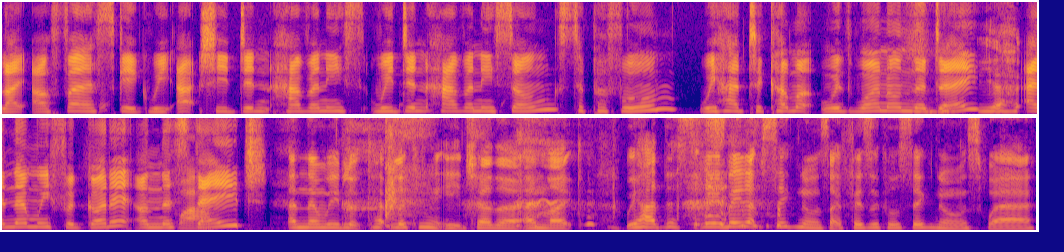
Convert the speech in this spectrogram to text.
like our first gig we actually didn't have any we didn't have any songs to perform we had to come up with one on the day Yeah. and then we forgot it on the Wow. stage And then we look, kept looking at each other and like we had this, we made up signals, like physical signals where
